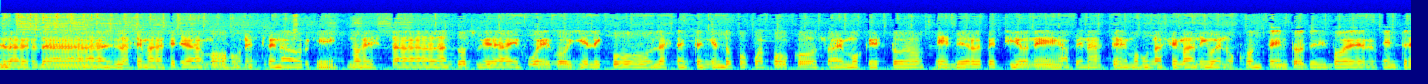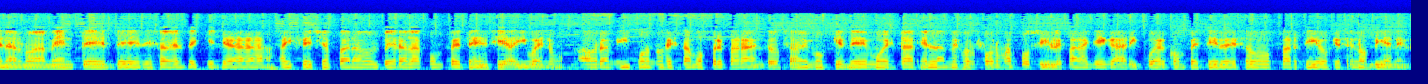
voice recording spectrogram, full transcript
La verdad, la semana que llevamos, un entrenador que nos está dando su idea de juego y el equipo la está entendiendo poco a poco. Sabemos que esto es de repeticiones, apenas tenemos una semana y bueno, contentos de poder entrenar nuevamente, de saber de que ya hay fecha para volver a la competencia y bueno, ahora mismo nos estamos preparando. Sabemos que debemos estar en la mejor forma posible para llegar y poder competir esos partidos que se nos vienen.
